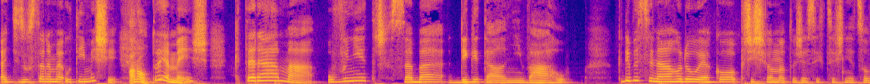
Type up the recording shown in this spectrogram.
ať zůstaneme u té myši. Ano. To je myš, která má uvnitř sebe digitální váhu. Kdyby si náhodou jako přišel na to, že si chceš něco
